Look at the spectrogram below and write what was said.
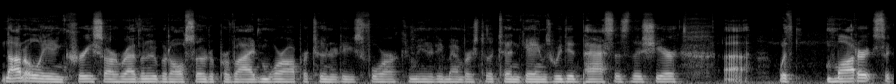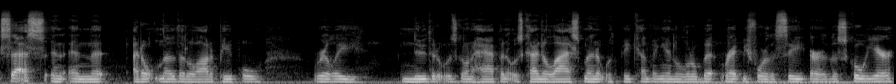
not only increase our revenue, but also to provide more opportunities for our community members to attend games. We did passes this year uh, with moderate success, and, and that I don't know that a lot of people really knew that it was going to happen. It was kind of last minute with me coming in a little bit right before the se- or the school year.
